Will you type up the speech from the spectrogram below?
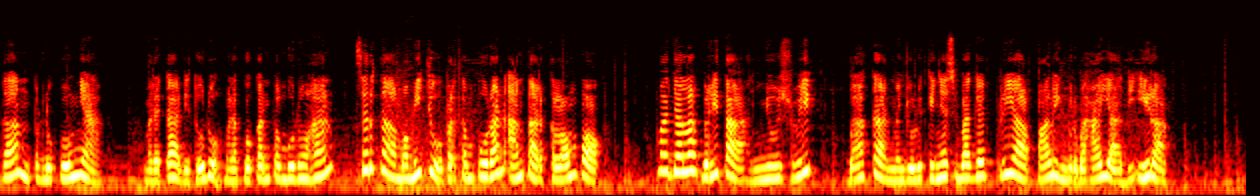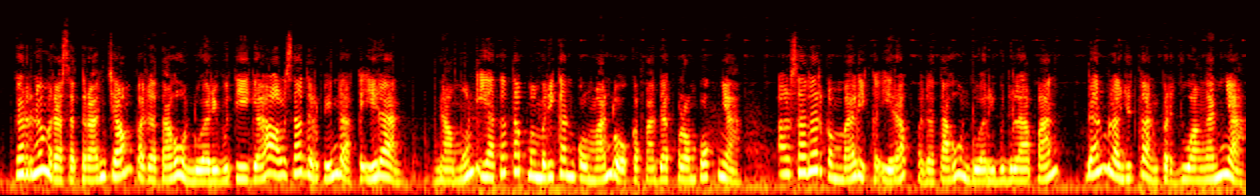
dan pendukungnya. Mereka dituduh melakukan pembunuhan serta memicu pertempuran antar kelompok. Majalah berita Newsweek bahkan menjulukinya sebagai pria paling berbahaya di Irak. Karena merasa terancam pada tahun 2003 Al-Sadr pindah ke Iran. Namun ia tetap memberikan komando kepada kelompoknya. Al-Sadr kembali ke Irak pada tahun 2008 dan melanjutkan perjuangannya.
